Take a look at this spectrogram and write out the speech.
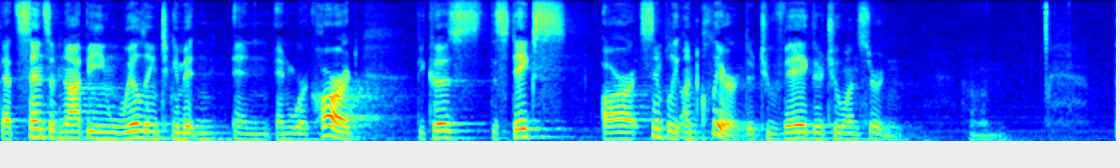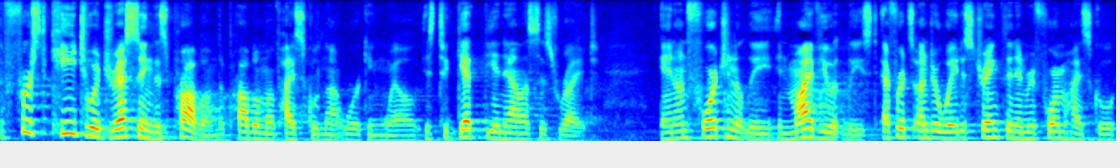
that sense of not being willing to commit and, and, and work hard because the stakes are simply unclear. They're too vague, they're too uncertain. The first key to addressing this problem, the problem of high school not working well, is to get the analysis right. And unfortunately, in my view at least, efforts underway to strengthen and reform high school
